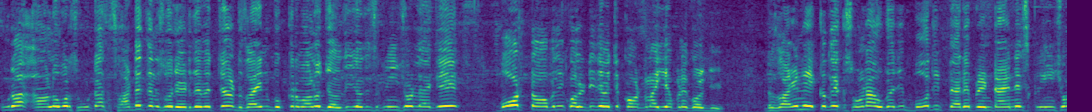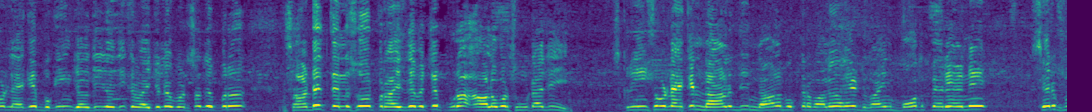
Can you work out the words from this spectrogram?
ਪੂਰਾ ਆਲ ਓਵਰ ਸੂਟ ਆ। 350 ਰੇਟ ਦੇ ਵਿੱਚ ਡਿਜ਼ਾਈਨ ਬੁੱਕ ਕਰਵਾ ਲਓ, ਜਲਦੀ ਜਲਦੀ ਸਕਰੀਨਸ਼ਾਟ ਲੈ ਕੇ। ਬਹੁਤ ਟੌਪ ਦੀ ਕੁਆਲਿਟੀ ਦੇ ਵਿੱਚ ਕਾਟਨ ਆਈ ਹੈ ਆਪਣੇ ਕੋਲ ਜੀ। ਡਿਜ਼ਾਈਨ ਇੱਕ ਤੋਂ ਇੱਕ ਸੋਹਣਾ ਹੋਊਗਾ ਜੀ। ਬਹੁਤ ਹੀ ਪਿਆਰੇ ਪ੍ਰਿੰਟ ਆਏ ਨੇ। ਸਕਰੀਨਸ਼ਾਟ ਲੈ ਕੇ ਬੁਕਿੰਗ ਜਲਦੀ ਜਲਦੀ ਕਰਵਾਈ ਚੱਲਿਓ WhatsApp ਦੇ ਉੱਪਰ। 350 ਪ੍ਰਾਈਸ ਦੇ ਵਿੱਚ ਪੂਰਾ ਆਲ ਓਵਰ ਸੂਟ ਆ ਜੀ। ਸਕਰੀਨਸ਼ਾਟ ਲੈ ਕੇ ਨਾਲ ਦੀ ਨਾਲ ਬੁੱਕ ਕਰਵਾ ਲਿਓ। ਇਹ ਡਿਜ਼ਾਈਨ ਬਹੁਤ ਪਿਆਰੇ ਆਏ ਨੇ। ਸਿਰਫ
